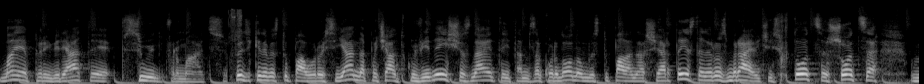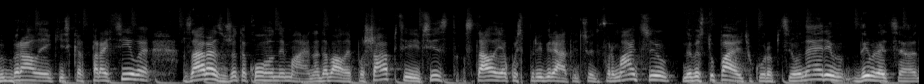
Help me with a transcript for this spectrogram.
має перевіряти всю інформацію. Хто тільки не виступав у росіян на початку війни, ще знаєте, і там за кордоном виступали наші артисти, не розбираючись, хто це, що це, вибирали якісь корпоративи. Зараз вже такого немає. Надавали по шапці, і всі стали якось перевіряти цю інформацію. Не виступають у корупціонерів, дивляться,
